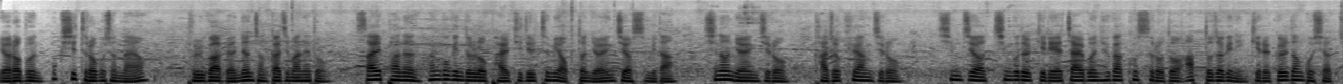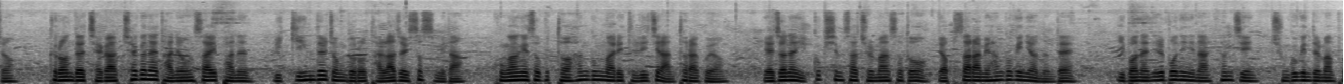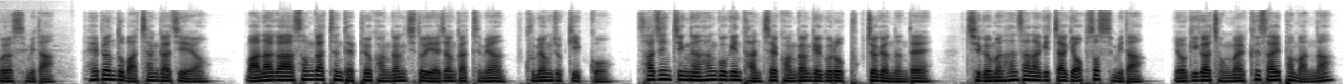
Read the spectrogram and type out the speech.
여러분 혹시 들어보셨나요? 불과 몇 년 전까지만 해도 사이판은 한국인들로 발 디딜 틈이 없던 여행지였습니다. 신혼여행지로, 가족 휴양지로, 심지어 친구들끼리의 짧은 휴가 코스로도 압도적인 인기를 끌던 곳이었죠. 그런데 제가 최근에 다녀온 사이판은 믿기 힘들 정도로 달라져 있었습니다. 공항에서부터 한국말이 들리질 않더라고요. 예전엔 입국 심사 줄만 서도 옆 사람이 한국인이었는데 이번엔 일본인이나 현지인, 중국인들만 보였습니다. 해변도 마찬가지예요. 만화가 섬 같은 대표 관광지도 예전 같으면 구명조끼 입고 사진 찍는 한국인 단체 관광객으로 북적였는데 지금은 한산하기 짝이 없었습니다. 여기가 정말 그 사이판 맞나?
